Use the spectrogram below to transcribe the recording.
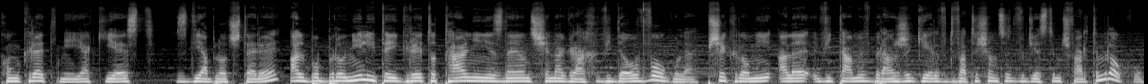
konkretnie jak jest z Diablo 4, albo bronili tej gry totalnie nie znając się na grach wideo w ogóle. Przykro mi, ale witamy w branży gier w 2024 roku.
